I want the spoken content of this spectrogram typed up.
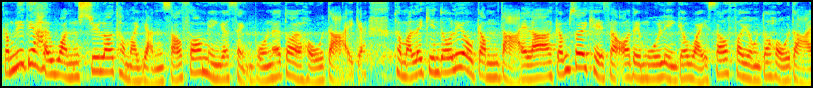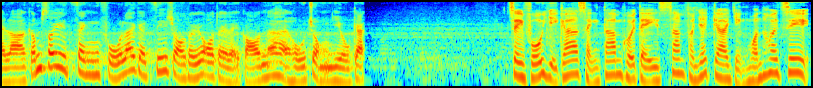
咁呢啲喺運輸啦同埋人手方面嘅成本咧都係好大嘅，同埋你見到呢度咁大啦，咁所以其實我哋每年嘅維修費用都好大啦。咁所以政府咧嘅資助對於我哋嚟講咧係好重要嘅。政府而家承擔佢哋三分一嘅營運開支，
